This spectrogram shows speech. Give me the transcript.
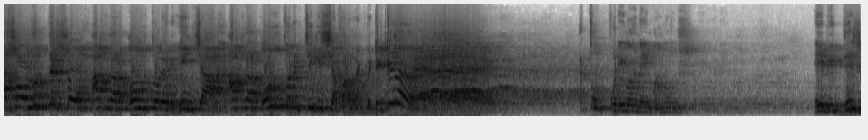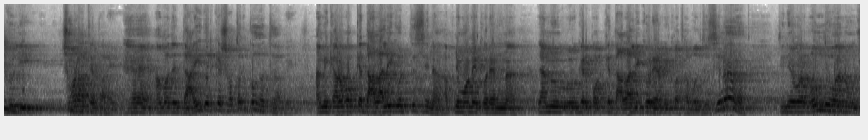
আসল উদ্দেশ্য আপনার অন্তরের হিংসা। আপনার অন্তরের চিকিৎসা করা লাগবে। ঠিক না? এত পরিমাণে মানুষ এই বিদ্বেষগুলি ছড়াতে পারে। হ্যাঁ আমাদের দায়ীদেরকে সতর্ক হতে হবে। আমি কারও পক্ষে দালালি করতেছি না। আপনি মনে করেন না যে আমি লোকের পক্ষে দালালি করে আমি কথা বলতেছি না? তিনি আমার বন্ধু মানুষ।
